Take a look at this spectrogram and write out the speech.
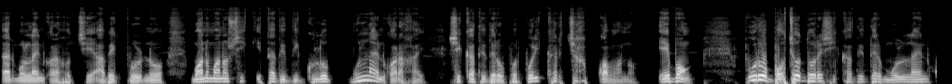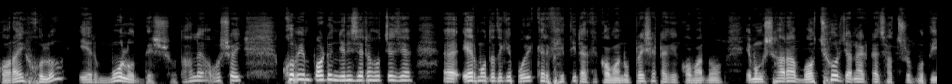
তার মূল্যায়ন করা হচ্ছে, আবেগপূর্ণ, মনমানসিক ইত্যাদি দিকগুলো মূল্যায়ন করা হয়। শিক্ষার্থীদের ওপর পরীক্ষার চাপ কমানো এবং পুরো বছর ধরে শিক্ষার্থীদের মূল্যায়ন করাই হলো এর মূল উদ্দেশ্য। তাহলে অবশ্যই খুব ইম্পর্টেন্ট জিনিস যেটা হচ্ছে যে এর মধ্যে থেকে পরীক্ষার ভীতিটাকে কমানো প্রেশারটাকে কমানো এবং সারা বছর যেন একটা ছাত্রের প্রতি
